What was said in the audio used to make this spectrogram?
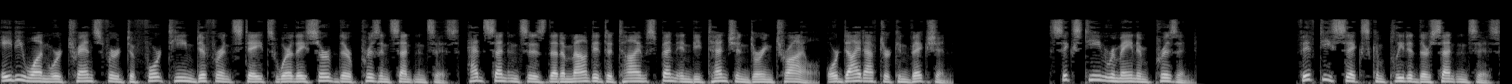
81 were transferred to 14 different states where they served their prison sentences, had sentences that amounted to time spent in detention during trial, or died after conviction. 16 remain imprisoned. 56 completed their sentences.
